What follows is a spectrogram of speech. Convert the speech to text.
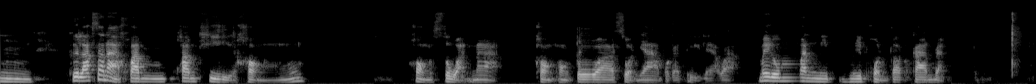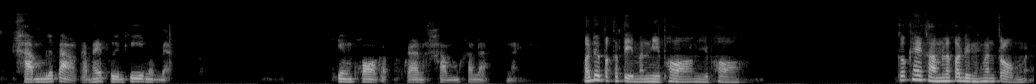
อืม คือลักษณะความความถี่ของของสวนน่ะของของตัวสวนยางปกติแล้วอะไม่รู้มันมีมีผลต่อการแบบค้ำหรือเปล่าทำให้พื้นที่มันแบบ เพียงพอกับการค้ำขนาดไหนเพราะโดยปกติมันมีพอมีพอ ก็แค่ค้ำแล้วก็ดึงให้มันตรงอะ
